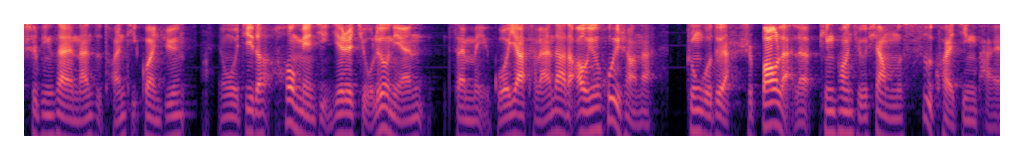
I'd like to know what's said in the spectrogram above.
世乒赛男子团体冠军啊！因为我记得后面紧接着九六年在美国亚特兰大的奥运会上呢，中国队啊是包揽了乒乓球项目的四块金牌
